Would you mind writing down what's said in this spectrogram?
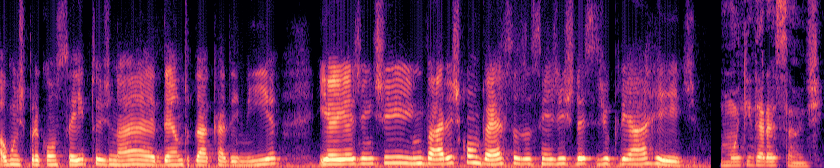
alguns preconceitos, né, dentro da academia. E aí a gente, em várias conversas, assim, a gente decidiu criar a rede. Muito interessante.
